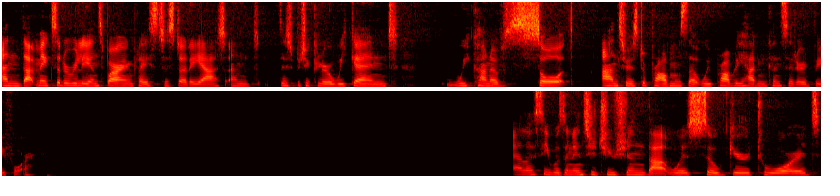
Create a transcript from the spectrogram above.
and that makes it a really inspiring place to study at. And this particular weekend, we kind of sought answers to problems that we probably hadn't considered before. LSE was an institution that was so geared towards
